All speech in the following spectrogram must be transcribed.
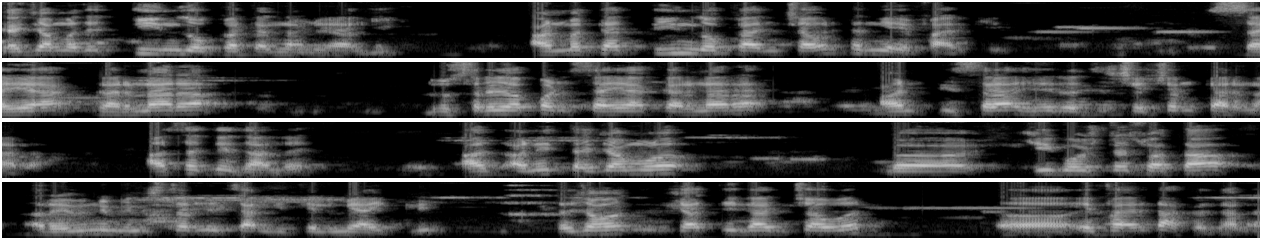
त्याच्यामध्ये तीन लोक त्यांना मिळाली. आणि मग त्या तीन लोकांच्यावर त्यांनी एफ आय आर केली. सह्या करणारा दुसऱ्याला पण सह्या करणारा आणि तिसरा हे रजिस्ट्रेशन करणारा. असं ते झालंय. आणि त्याच्यामुळं ही गोष्ट स्वतः रेव्हेन्यू मिनिस्टरनी सांगितलेली मी ऐकली. त्याच्यावर ह्या तिघांच्यावर एफ आय आर दाखल झाला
